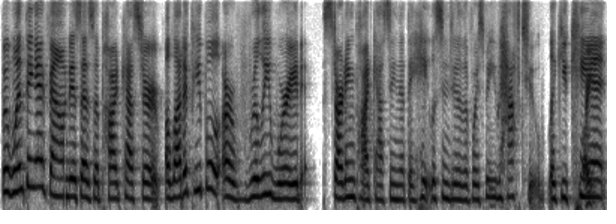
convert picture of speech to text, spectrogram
but one thing I found is as a podcaster, a lot of people are really worried starting podcasting that they hate listening to their voice, but you have to. Like you can't,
